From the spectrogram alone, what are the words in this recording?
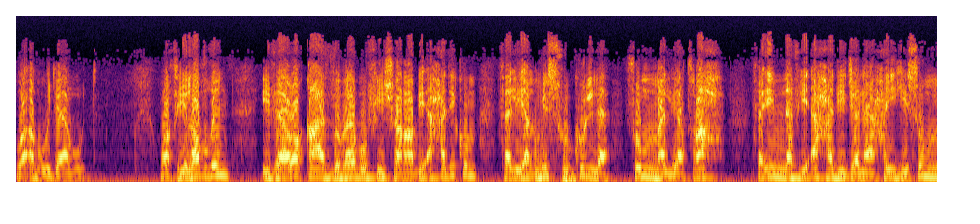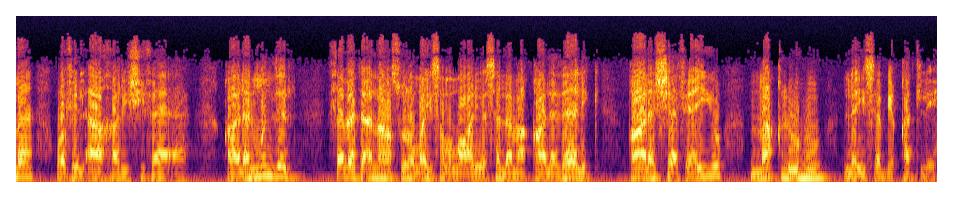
وأبو داود. وفي لفظ إذا وقع الذباب في شراب أحدكم فليغمسه كله ثم ليطرح فإن في أحد جناحيه سما وفي الآخر شفاء. قال المنذر ثبت أن رسول الله صلى الله عليه وسلم قال ذلك قال الشافعي مقله ليس بقتله.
